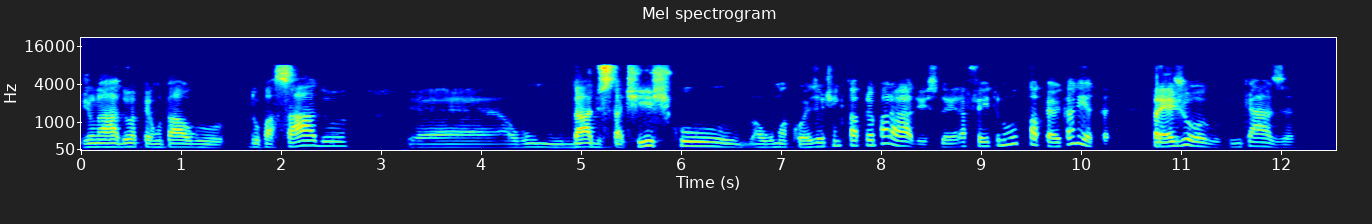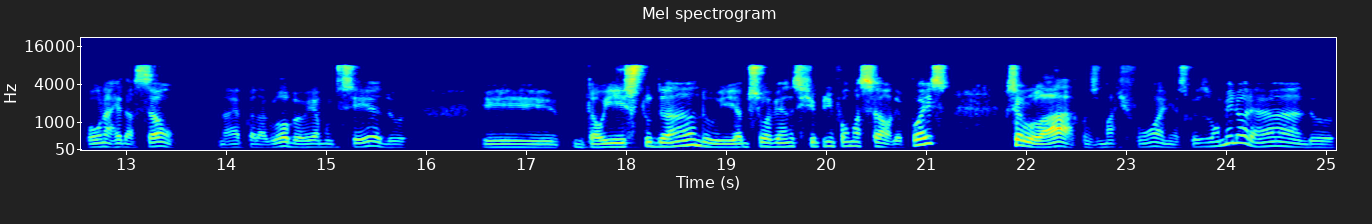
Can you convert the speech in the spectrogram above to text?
de um narrador perguntar algo do passado, é, algum dado estatístico, alguma coisa, eu tinha que estar preparado. Isso daí era feito no papel e caneta, pré-jogo, em casa ou na redação na época da Globo, eu ia muito cedo, e então ia estudando e absorvendo esse tipo de informação. Depois, celular, com smartphone, as coisas vão melhorando,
